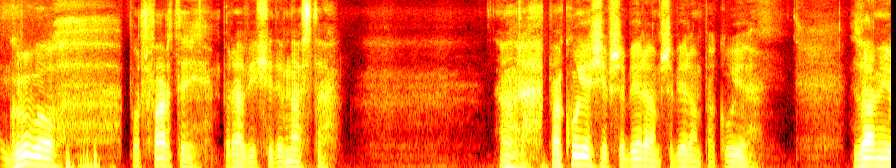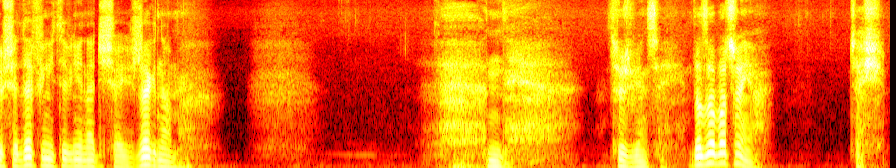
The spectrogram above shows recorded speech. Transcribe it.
grubo po czwartej, prawie 17. Dobra, pakuję się, przebieram, przebieram, pakuję. Z Wami już się definitywnie na dzisiaj żegnam. Cóż więcej. Do zobaczenia. Cześć.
